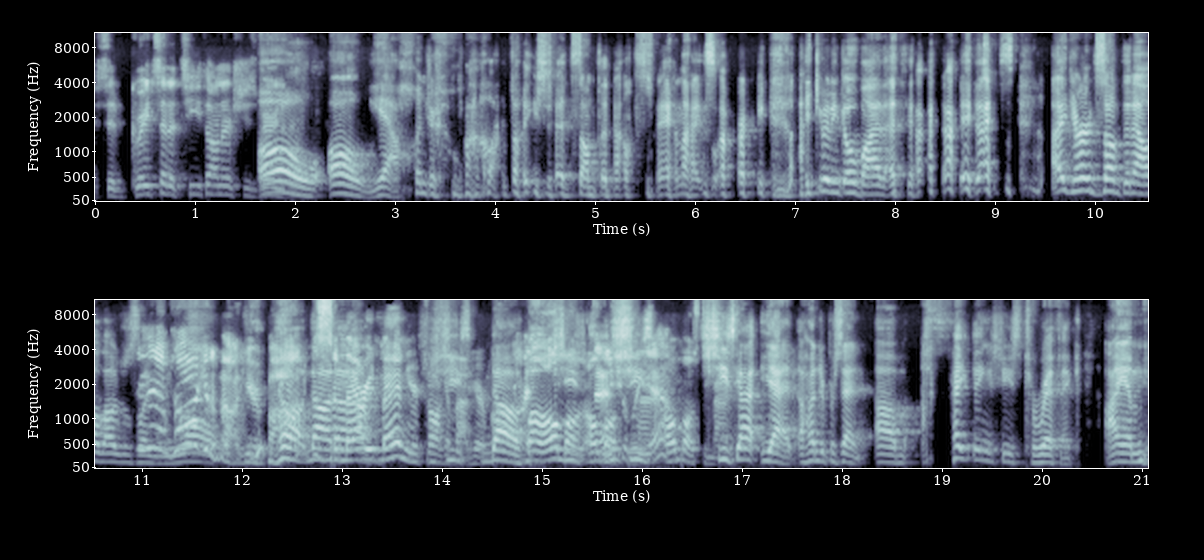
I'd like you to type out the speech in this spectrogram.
I said great set of teeth on her. She's very Oh, oh yeah, hundred. Wow, I thought you said something else, man. I'm sorry, I couldn't go by that. I heard something else. I was just What like, are you talking about here, Bob? no, no, a no. married man you're talking She's- about here. no. Well, almost, She's almost, she's yeah. almost. She's got yeah, hundred percent. Um, I think she's terrific. I am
